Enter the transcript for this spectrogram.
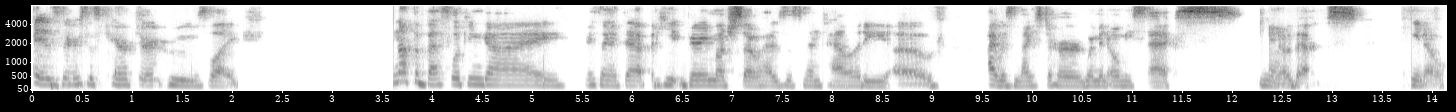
is there's this character who's like not the best looking guy, anything like that, but he very much so has this mentality of I was nice to her, women owe me sex, you know, that's you know,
